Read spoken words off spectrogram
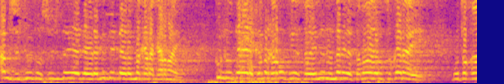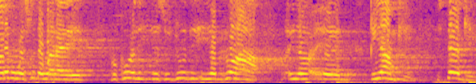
am sujuudu sujuuda inay dheereed midii dheereed ma kala garanayo. Kullu dalika markaan u fiirsaday minhu nabiga sallallahu u tukanaayey mutaqaaribun waa isku dhowaanaayeen rukuucdii iyo sujuudii iyo muxuu ahaa iyo qiyaamkii istaaggii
